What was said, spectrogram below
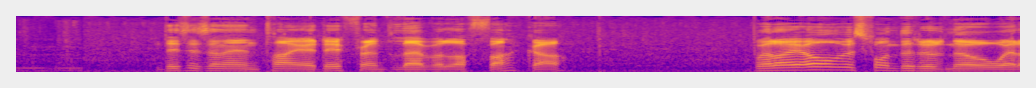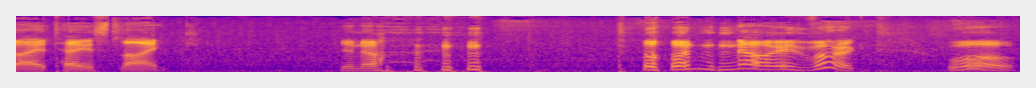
this is an entire different level of fuck up. But I always wanted to know what I taste like. You know? oh no, it worked! Whoa!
